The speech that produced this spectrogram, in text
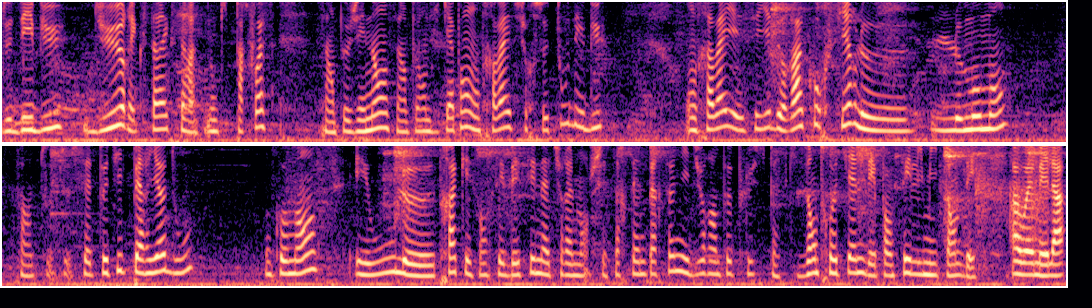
de début dure, etc., etc. Donc parfois c'est un peu gênant, c'est un peu handicapant. On travaille sur ce tout début. On travaille à essayer de raccourcir le, le moment, enfin toute cette petite période où on commence et où le trac est censé baisser naturellement. Chez certaines personnes, il dure un peu plus parce qu'ils entretiennent des pensées limitantes. Des ah ouais, mais là,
